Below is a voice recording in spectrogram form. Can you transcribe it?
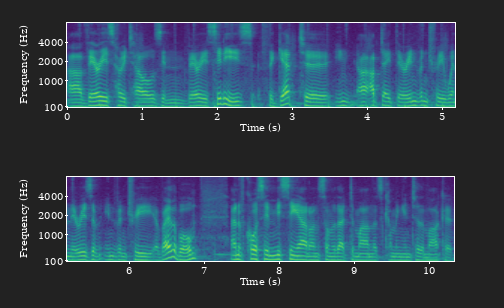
uh, various hotels in various cities forget to in, uh, update their inventory when there is an inventory available. And of course, they're missing out on some of that demand that's coming into the market.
